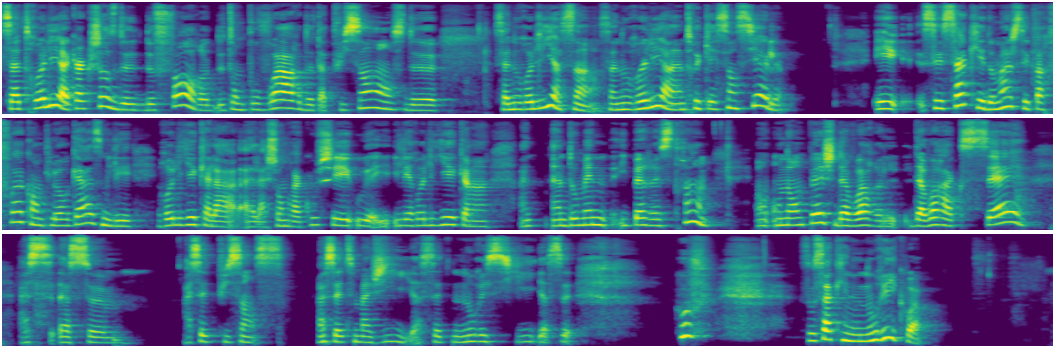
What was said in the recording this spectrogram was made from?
ça te relie à quelque chose de, fort, de ton pouvoir, de ta puissance, de, ça nous relie à ça, ça nous relie à un truc essentiel. Et c'est ça qui est dommage, c'est parfois quand l'orgasme il est relié qu'à la, chambre à coucher ou il est relié qu'à un, domaine hyper restreint, on, empêche d'avoir d'avoir accès à, à, ce, à cette puissance, à cette magie, à cette nourricie, à ce Ouf tout ça qui nous nourrit, quoi.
